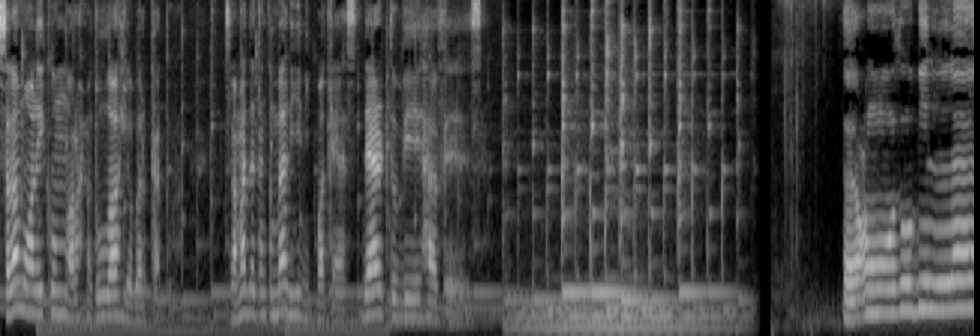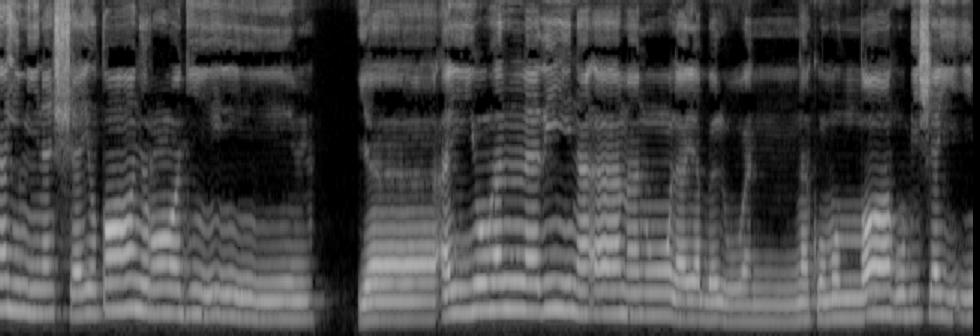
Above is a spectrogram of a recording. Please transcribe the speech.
Assalamualaikum warahmatullahi wabarakatuh. Selamat datang kembali di podcast Dare to be Hafiz. أعوذ بالله من الشيطان الرجيم يا أيها الذين آمنوا ليبلونكم الله بشيء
